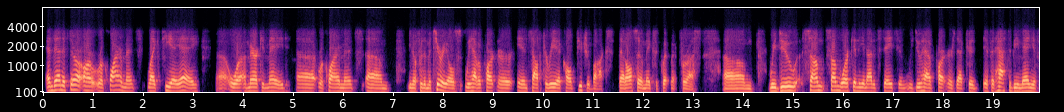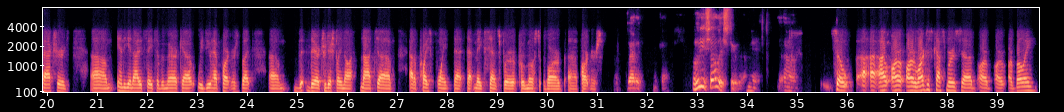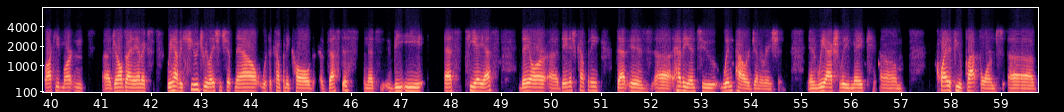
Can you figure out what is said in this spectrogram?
And then if there are requirements like TAA uh, or American made uh, requirements, um, you know, for the materials, we have a partner in South Korea called FutureBox that also makes equipment for us. Um, we do some some work in the United States, and we do have partners that could, if it has to be manufactured um, in the United States of America, we do have partners, but um, th- they're traditionally not not uh, at a price point that that makes sense for for most of our uh, partners. Got it. Okay. Well, who do you sell this to? I mean, uh, so uh, our our largest customers uh, are, are, are Boeing, Lockheed Martin, uh, General Dynamics. We have a huge relationship now with a company called Vestas, and that's V E S T A S. They are a Danish company that is uh, heavy into wind power generation, and we actually make um, quite a few platforms uh,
